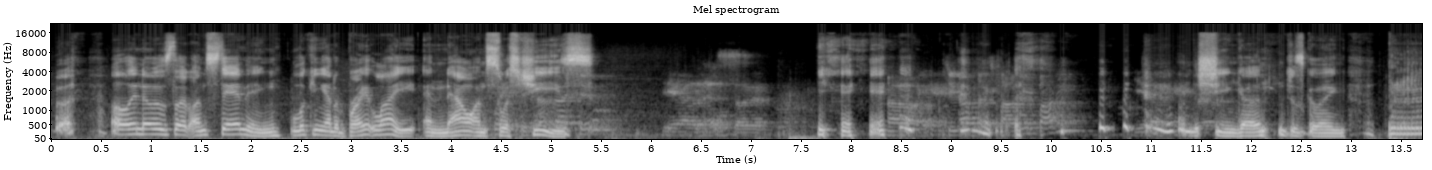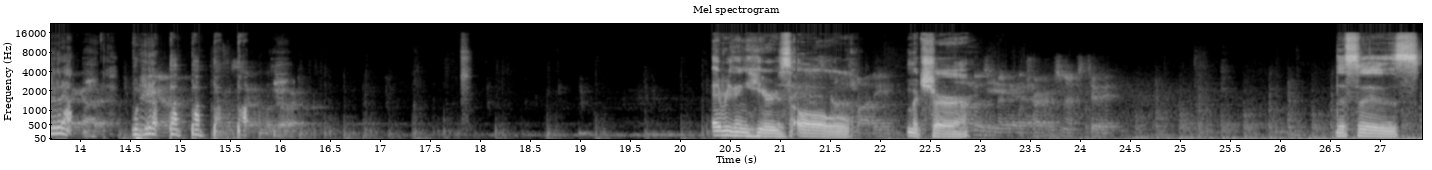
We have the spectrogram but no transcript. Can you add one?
mean? All I know is that I'm standing looking at a bright light, and now I'm Swiss cheese. Yeah, that's uh, Oh, do you know if that's Falgo's body? Yeah. Machine gun, just going. Everything here is all mature. Falgo's medical chart was next to it. This is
